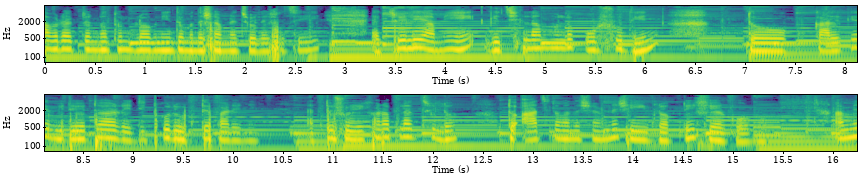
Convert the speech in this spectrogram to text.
আবার একটা নতুন ব্লগ নিয়ে তোমাদের সামনে চলে এসেছি। অ্যাকচুয়ালি আমি গেছিলাম হলো পরশু দিন, তো কালকে ভিডিওটা আর এডিট করে উঠতে পারিনি। এত শরীর খারাপ লাগছিল, তো আজ তোমাদের সামনে সেই ব্লগটাই শেয়ার করব। আমি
